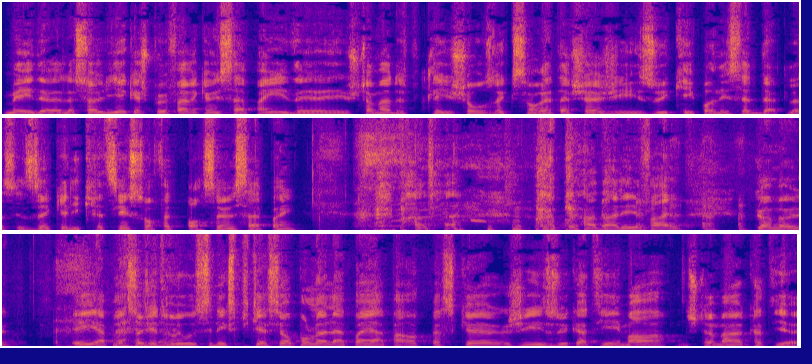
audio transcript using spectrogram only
Mais le seul lien que je peux faire avec un sapin, de, justement, de toutes les choses qui sont rattachées à Jésus, qui est pas né cette date-là, c'est de dire que les chrétiens se sont fait passer un sapin pendant, les fêtes. Comme euh, et après ça, j'ai trouvé aussi l'explication pour le lapin à Pâques, parce que Jésus, quand il est mort, justement, quand il, a,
